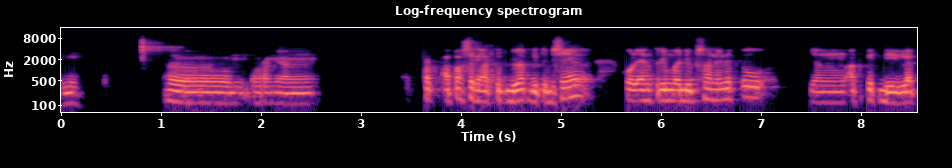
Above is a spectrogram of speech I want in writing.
ini um, orang yang apa sering aktif di lab gitu. Biasanya kalau yang terima di pesan ini tuh yang aktif di lab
